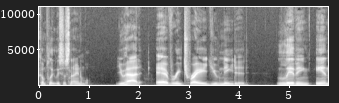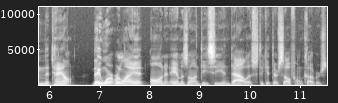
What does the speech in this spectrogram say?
completely sustainable. You had every trade you needed living in the town. They weren't reliant on an Amazon DC in Dallas to get their cell phone covers.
